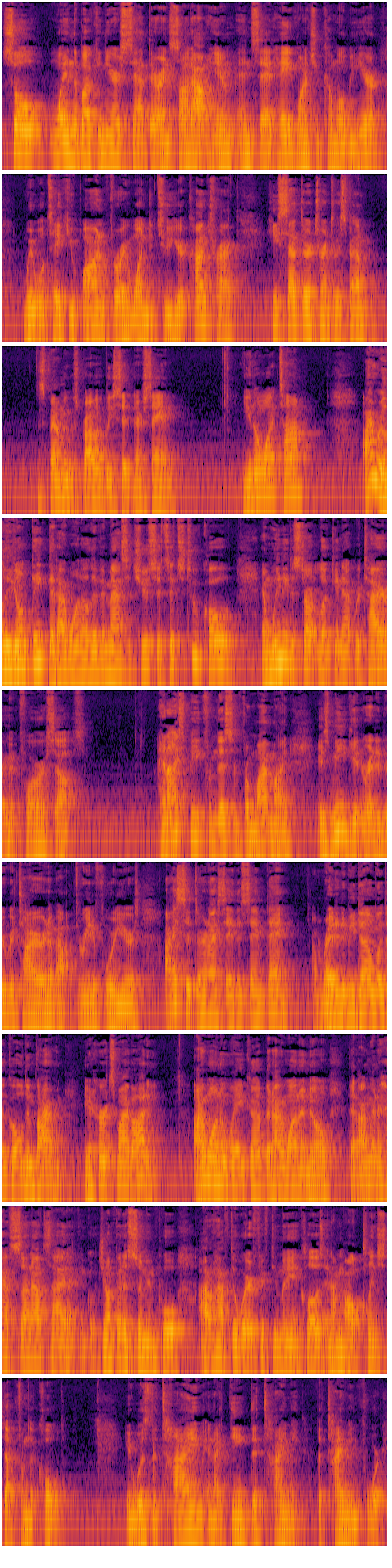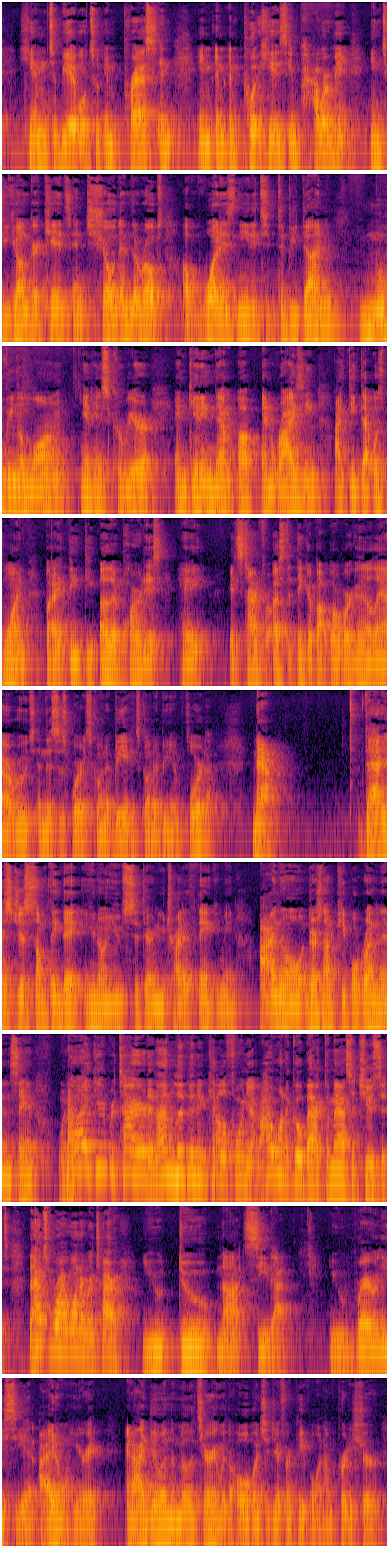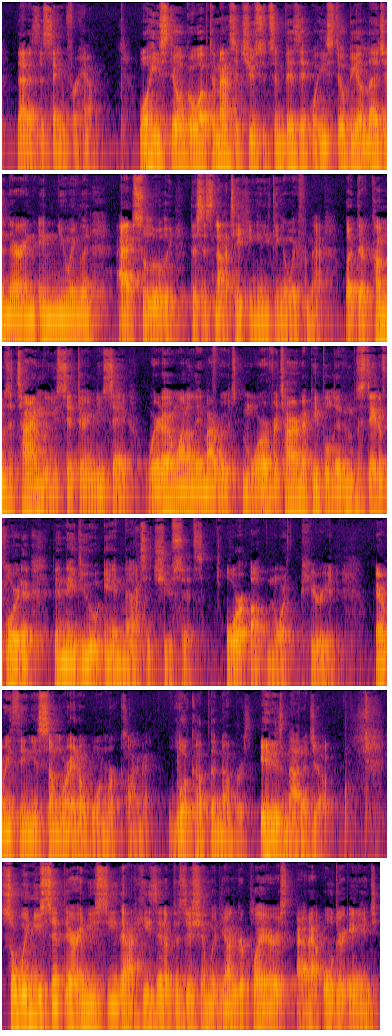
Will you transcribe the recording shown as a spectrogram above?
So when the Buccaneers sat there and sought out him and said, Hey, why don't you come over here? We will take you on for a one to two year contract. He sat there and turned to his family. His family was probably sitting there saying, You know what, Tom? I really don't think that I want to live in Massachusetts. It's too cold, and we need to start looking at retirement for ourselves. And I speak from this and from my mind is me getting ready to retire in about three to four years. I sit there and I say the same thing. I'm ready to be done with the cold environment. It hurts my body. I want to wake up and I want to know that I'm going to have sun outside. I can go jump in a swimming pool. I don't have to wear 50 million clothes and I'm all clinched up from the cold. It was the time and I think the timing, the timing for him to be able to impress and, and, and put his empowerment into younger kids and show them the ropes of what is needed to, to be done moving along in his career and getting them up and rising. I think that was one. But I think the other part is hey, it's time for us to think about where we're going to lay our roots, and this is where it's going to be. It's going to be in Florida. Now, that is just something that you know you sit there and you try to think. I mean, I know there's not people running in and saying, when I get retired and I'm living in California, I want to go back to Massachusetts. That's where I want to retire. You do not see that. You rarely see it. I don't hear it. And I deal in the military with a whole bunch of different people, and I'm pretty sure that is the same for him. Will he still go up to Massachusetts and visit? Will he still be a legend there in, in New England? Absolutely. This is not taking anything away from that. But there comes a time where you sit there and you say, Where do I want to lay my roots? More of retirement people live in the state of Florida than they do in Massachusetts or up north, period. Everything is somewhere in a warmer climate. Look up the numbers. It is not a joke. So when you sit there and you see that, he's in a position with younger players at an older age.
